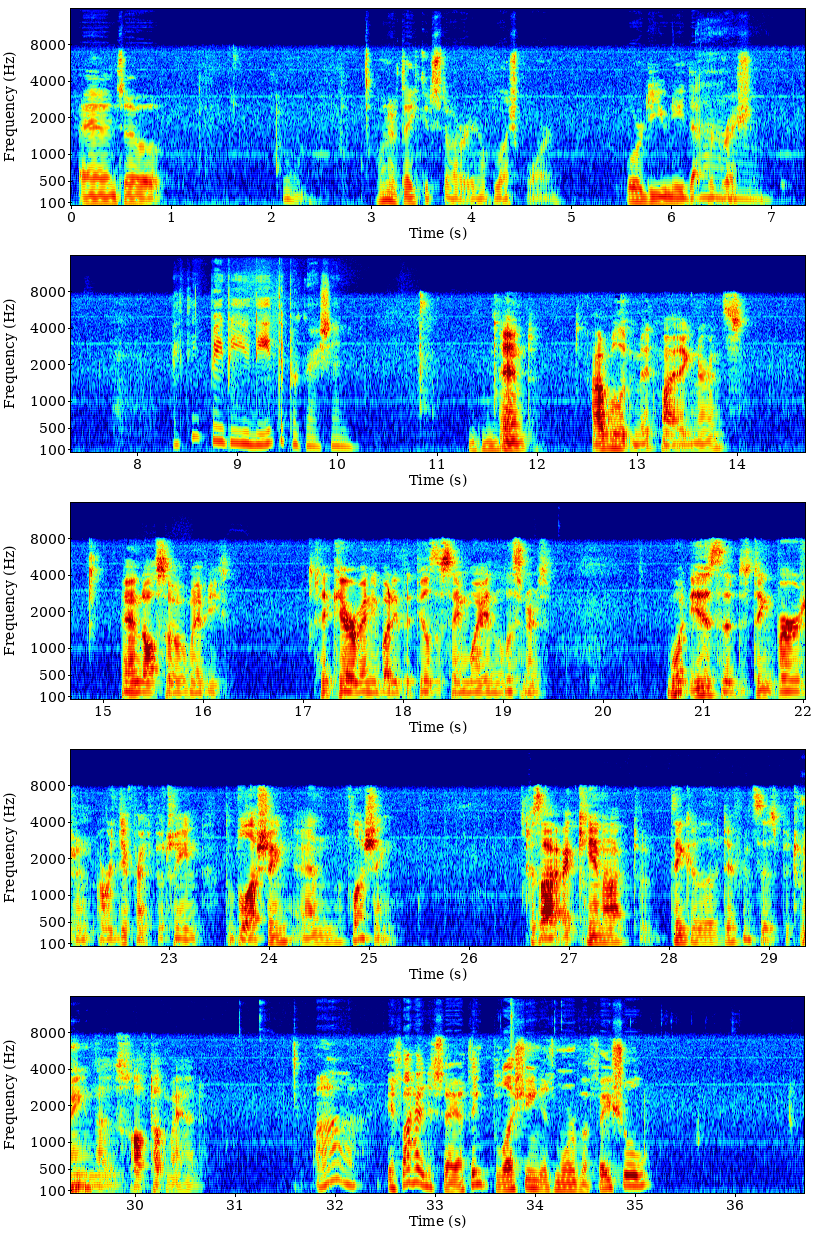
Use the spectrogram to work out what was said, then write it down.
And so, hmm, I wonder if they could start in a blush porn, or do you need that progression? I think maybe you need the progression. hmm And I will admit my ignorance, and also maybe take care of anybody that feels the same way in the listeners. What is the distinct version or difference between the blushing and the flushing? Because I, I cannot think of the differences between those off the top of my head. Ah, if I had to say, I think blushing is more of a facial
